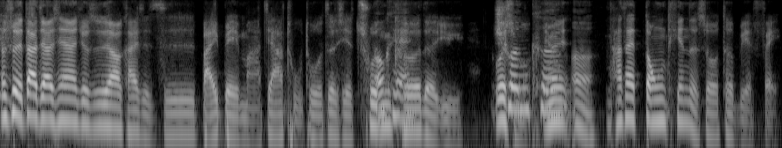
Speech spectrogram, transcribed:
那所以大家现在就是要开始吃白北、马家、土托这些春科的鱼。Okay, 为什么？春，因为嗯，它在冬天的时候特别肥。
